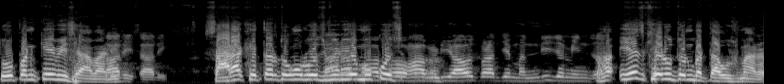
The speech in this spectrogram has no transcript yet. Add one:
તો પણ કેવી છે આ વાડી? સારી ખેતર તો હું રોજ વીડિયો મૂકું છું. હા વીડિયો આવું પણ જે મંદી જમીન છે. હા એ જ ખેડૂતોને બતાવું છું મારે.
